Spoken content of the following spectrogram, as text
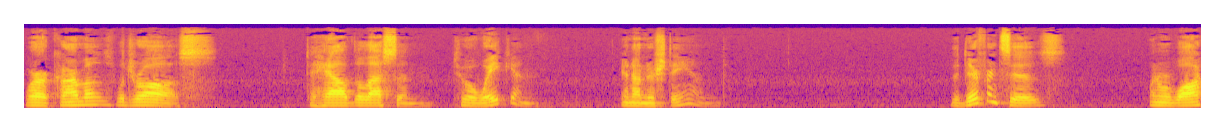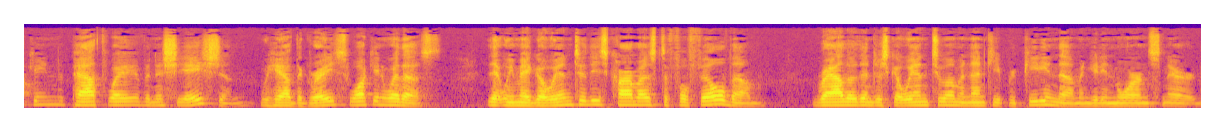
where our karmas will draw us to have the lesson, to awaken and understand. The difference is when we're walking the pathway of initiation, we have the grace walking with us that we may go into these karmas to fulfill them rather than just go into them and then keep repeating them and getting more ensnared.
